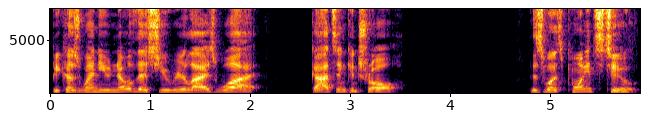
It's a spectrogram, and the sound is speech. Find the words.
Because when you know this, you realize what? God's in control. This is what it points to.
